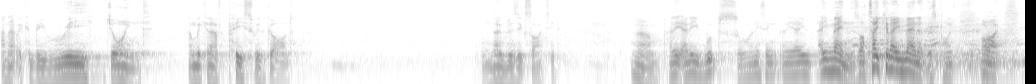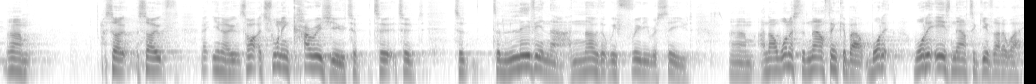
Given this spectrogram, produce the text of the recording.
and that we can be rejoined and we can have peace with God. Nobody's excited. Um, any, any whoops or anything? Any amens? I'll take an amen at this point. All right. Um, so, so, you know, so I just want to encourage you to, to, to, to, to live in that and know that we've freely received. Um, and I want us to now think about what it, what it is now to give that away.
